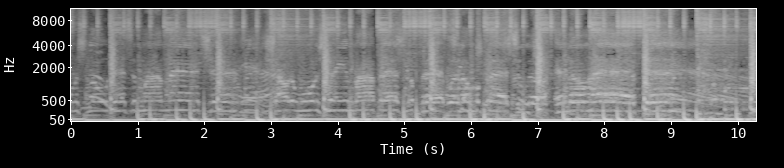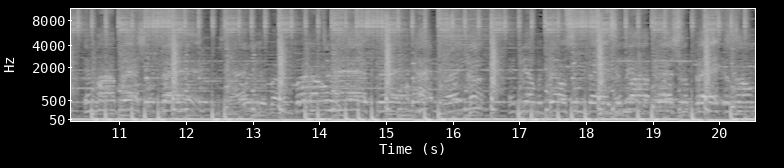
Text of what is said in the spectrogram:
wanna slow dance in my mansion. Shout wanna stay in my bachelor pad, but I'm a bachelor and I'm happy. In my bachelor pad, but I'm happy. Bags in my bachelor I'm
